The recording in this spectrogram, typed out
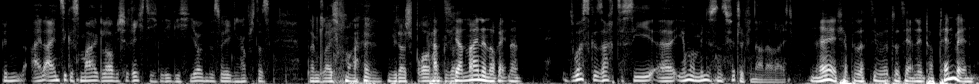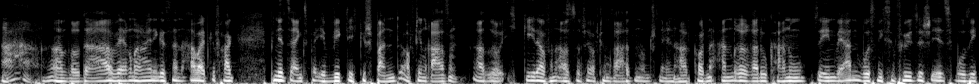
bin ein einziges Mal, glaube ich, richtig liege ich hier und deswegen habe ich das dann gleich mal widersprochen. Kannst dich an meine noch erinnern? Du hast gesagt, dass sie äh, irgendwann mindestens Viertelfinale erreicht. Nee, ich habe gesagt, sie wird das ja in den Top Ten beenden. Ah. Also da wäre noch einiges an Arbeit gefragt. Bin jetzt eigentlich bei ihr wirklich gespannt auf den Rasen. Also ich gehe davon aus, dass wir auf dem Rasen und schnellen Hardcore eine andere Raducanu sehen werden, wo es nicht so physisch ist, wo sie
